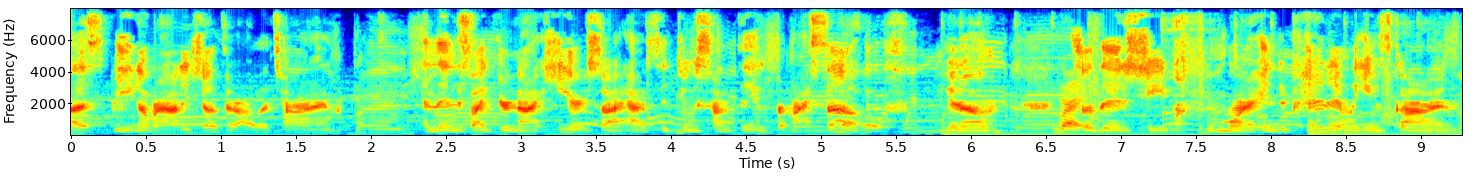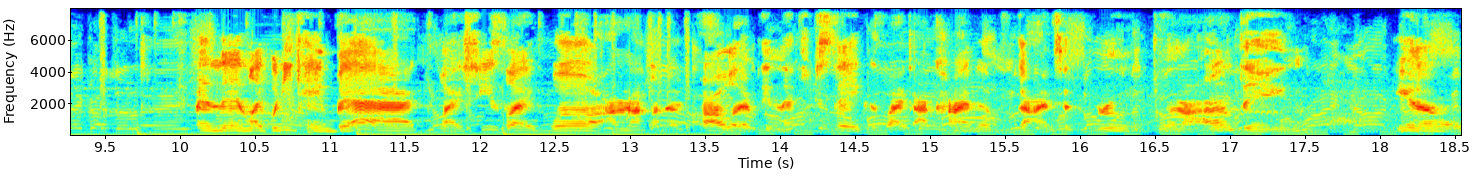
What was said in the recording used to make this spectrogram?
us being around each other all the time. And then it's like you're not here, so I have to do something for myself, you know. Right. So then she more independent when he was gone. And then, like, when he came back, like, she's like, well, I'm not to follow everything that you say because, like, I kind of got into the groove of doing my own thing, you know?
